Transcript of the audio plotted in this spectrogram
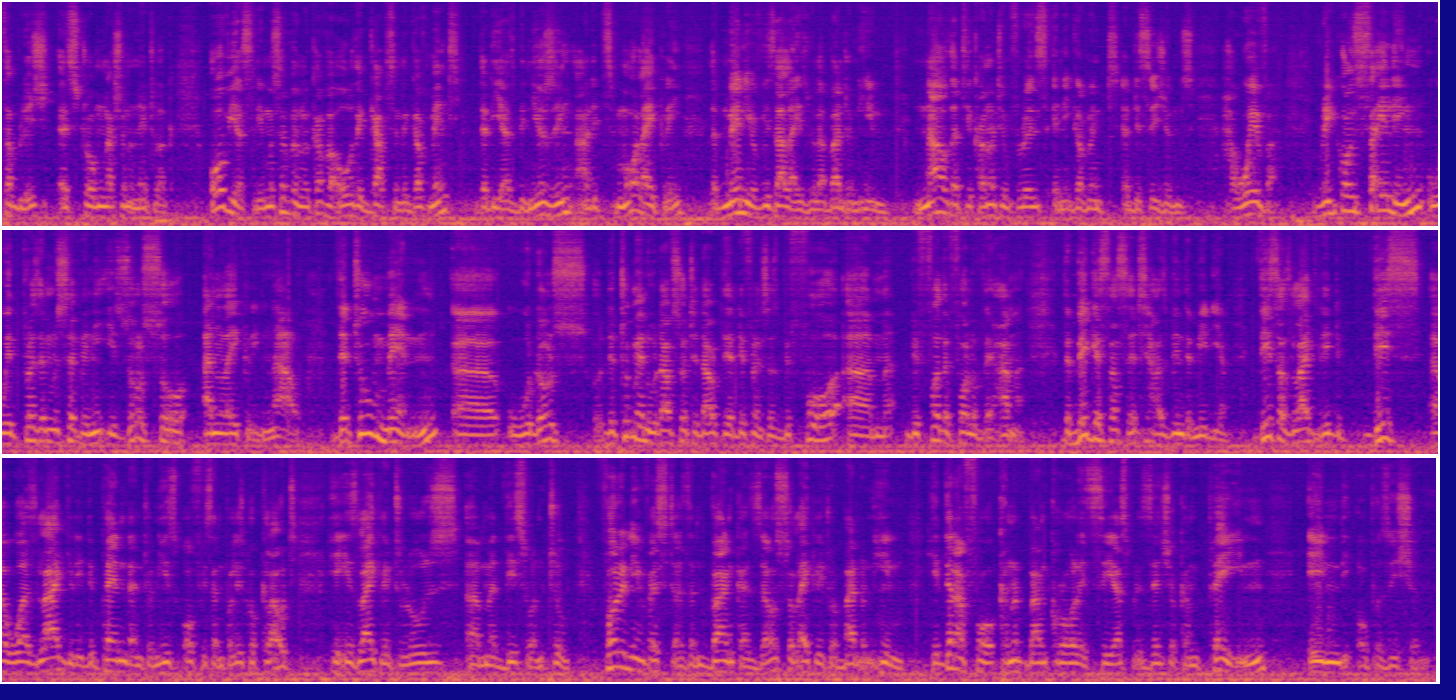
establish a strong national network. Obviously, Museveni will cover all the gaps in the government that he has been using, and it's more likely that many of his allies will abandon him now that he cannot influence any government uh, decisions. However, reconciling with President Museveni is also unlikely now. The two men uh, would also the two men would have sorted out their differences before um, before the fall of the hammer. The biggest asset has been the media. This was largely this uh, was largely dependent on his office and political clout. He is likely to lose um, this one too. Foreign investors and bankers are also likely to abandon him. He therefore cannot bankroll a serious presidential campaign in the opposition.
